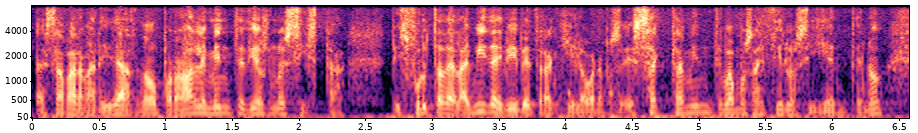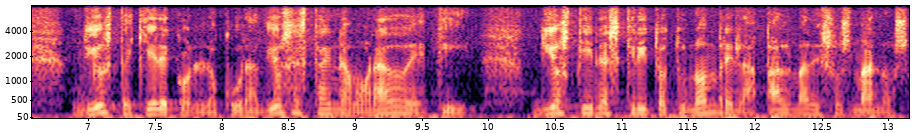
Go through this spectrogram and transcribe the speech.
esa barbaridad, ¿no? Probablemente Dios no exista. Disfruta de la vida y vive tranquilo. Bueno, pues exactamente vamos a decir lo siguiente, ¿no? Dios te quiere con locura, Dios está enamorado de ti. Dios tiene escrito tu nombre en la palma de sus manos.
